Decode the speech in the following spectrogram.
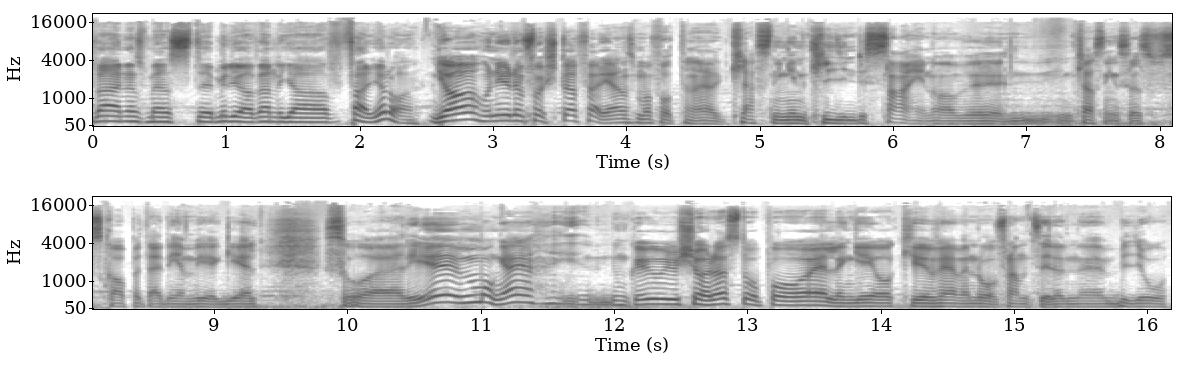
Världens mest miljövänliga färja då. Ja, hon är ju den första färjan som har fått den här klassningen Clean Design av klassningssällskapet där, DNV GL. Så det är många, de kan ju köra köras då på LNG och även då framtiden eh, bio,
